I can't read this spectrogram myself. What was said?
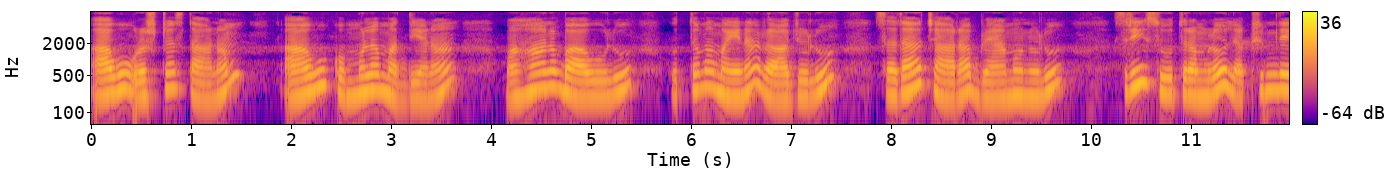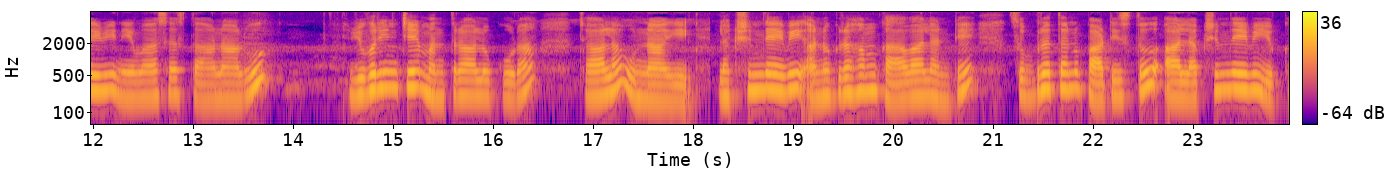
ఆవు వృష్టస్థానం ఆవు కొమ్ముల మధ్యన మహానుభావులు ఉత్తమమైన రాజులు సదాచార బ్రాహ్మణులు శ్రీ సూత్రంలో లక్ష్మీదేవి నివాస స్థానాలు వివరించే మంత్రాలు కూడా చాలా ఉన్నాయి. లక్ష్మీదేవి అనుగ్రహం కావాలంటే శుభ్రతను పాటిస్తూ ఆ లక్ష్మీదేవి యొక్క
